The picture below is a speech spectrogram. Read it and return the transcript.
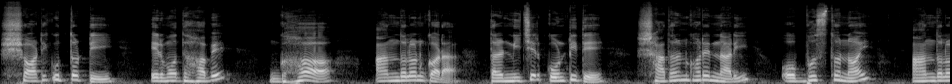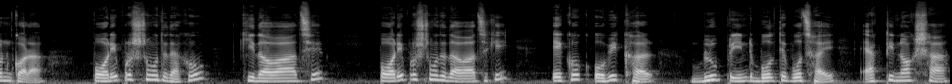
সঠিক উত্তরটি এর মধ্যে হবে ঘ, আন্দোলন করা। তার নিচের কোনটিতে সাধারণ ঘরের নারী অভ্যস্ত নয়, আন্দোলন করা। পরে প্রশ্ন মতে দেখো, কি দেওয়া আছে? পরে প্রশ্ন মতে দেওয়া আছে কি, একক অভিক্ষার ব্লুপ্রিন্ট বলতে বোঝায় একটি নকশা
